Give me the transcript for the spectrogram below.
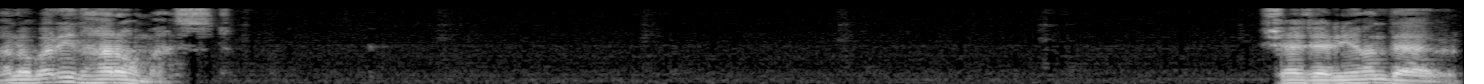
بنابراین حرام است. شجریان در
